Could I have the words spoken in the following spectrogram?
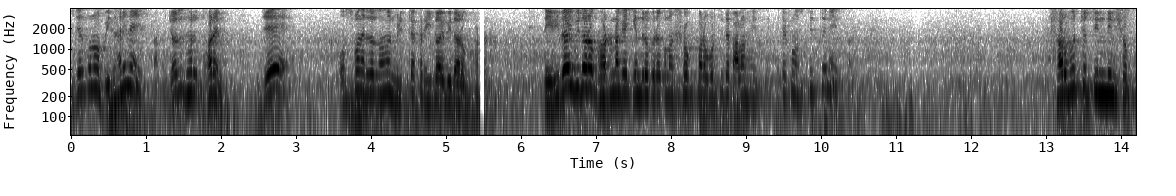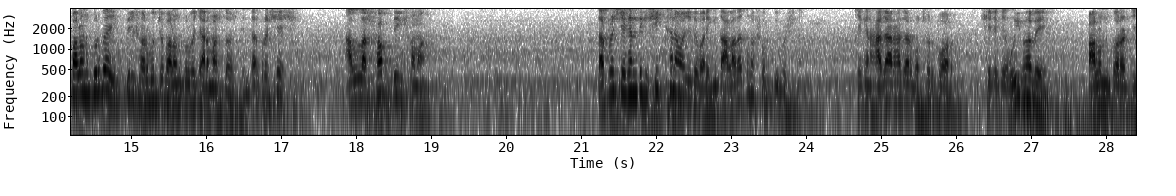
এটার কোনো বিধানই নাই ইসলামে। যদি ধরে ধরেন যে ওসমান রেজাউদ্দৌলার মৃত্যু একটা হৃদয় বিদারক ঘটনা। তো এই হৃদয় বিদারক ঘটনাকে কেন্দ্র করে কোনো শোক পরবর্তীতে পালন হয়েছে? এটার কোনো অস্তিত্বই নেই ইসলাম। সর্বোচ্চ তিন দিন শোক পালন করবে স্ত্রী সর্বোচ্চ পালন করবে চার মাস, দশ দিন। তারপরে শেষ। আল্লাহর সব দিন সমান। তারপরে সেখান থেকে শিক্ষা নেওয়া যেতে পারে, কিন্তু আলাদা কোনো শোক দিবস নেই। সেখানে হাজার হাজার বছর পর সেটাকে ওইভাবে পালন করার যে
